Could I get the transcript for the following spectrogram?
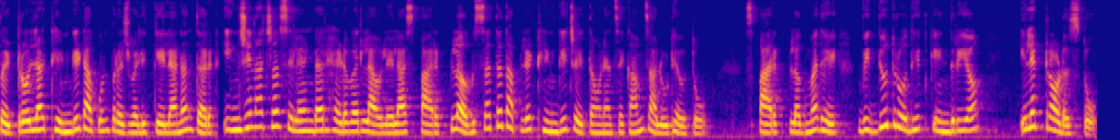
पेट्रोलला ठिणगी टाकून प्रज्वलित केल्यानंतर इंजिनाच्या सिलेंडर हेडवर लावलेला स्पार्क प्लग सतत आपले ठिणगी चेतवण्याचे काम चालू ठेवतो. स्पार्क प्लगमध्ये विद्युतरोधित केंद्रीय इलेक्ट्रॉड असतो.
